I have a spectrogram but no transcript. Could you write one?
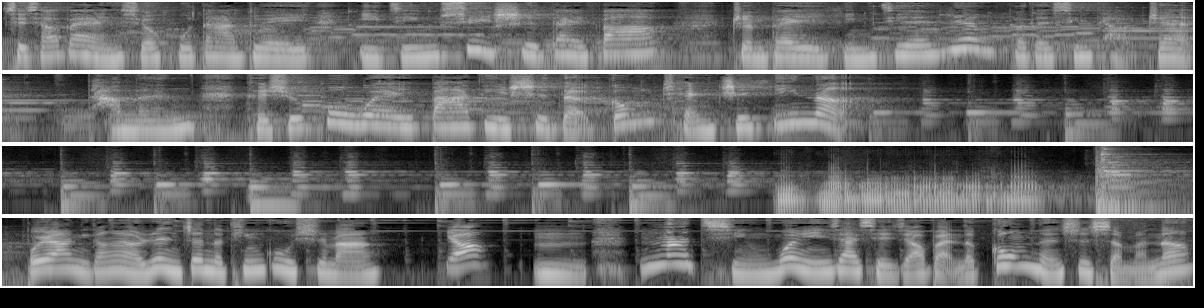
血小板修护大队已经蓄势待发，准备迎接任何的新挑战。他们可是护卫巴蒂市的功臣之一呢。博洋，你刚刚有认真的听故事吗？有。嗯，那请问一下，血小板的功能是什么呢？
